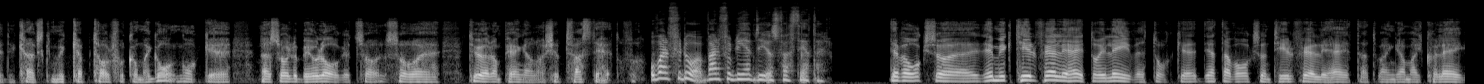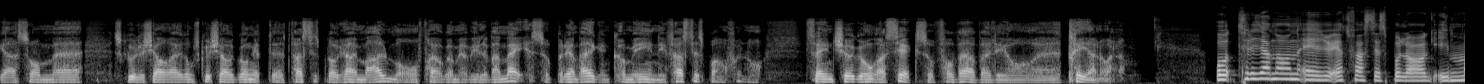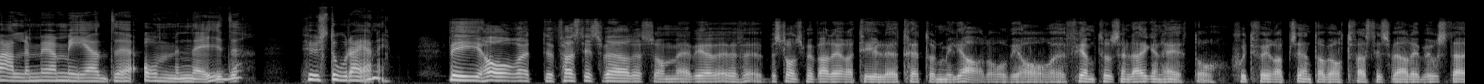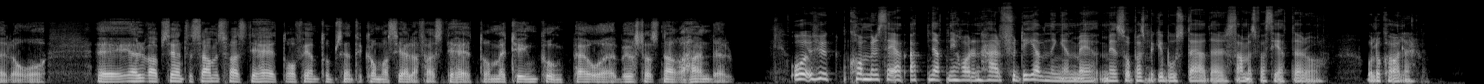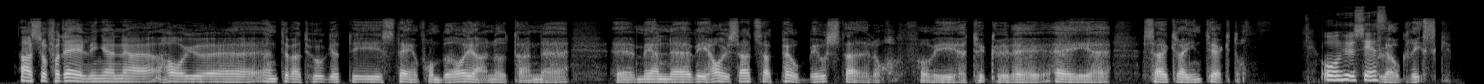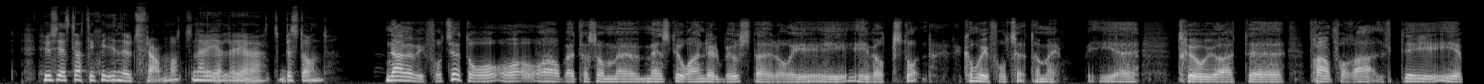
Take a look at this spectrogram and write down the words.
det krävs mycket kapital för att komma igång och när jag sålde bolaget så, så tog jag de pengarna och köpte fastigheter för. Och varför då? Varför blev det just fastigheter? Det var också, eh, det är mycket tillfälligheter i livet och eh, detta var också en tillfällighet att det var en gammal kollega som eh, skulle köra, de skulle köra igång ett, ett fastighetsbolag här i Malmö och frågade om jag ville vara med. Så på den vägen kom jag in i fastighetsbranschen och sen 2006 så förvärvade jag Trianon. Och Trianon är ju ett fastighetsbolag i Malmö med omnejd. Hur stora är ni? Vi har ett fastighetsvärde som eh, eh, bestånd som är värderat till eh, 13 miljarder och vi har 5000 lägenheter. 74 procent av vårt fastighetsvärde är bostäder och 11 procent är samhällsfastigheter och 15 procent är kommersiella fastigheter med tyngdpunkt på bostadsnära handel. Och hur kommer det sig att, att, att ni har den här fördelningen med, med så pass mycket bostäder, samhällsfastigheter och, och lokaler? Alltså fördelningen har ju inte varit hugget i sten från början utan men vi har ju satsat på bostäder för vi tycker det är säkra intäkter. Och hur ser, låg risk. Hur ser strategin ut framåt när det gäller ert bestånd? Nej, men vi fortsätter att, arbeta som med en stor andel bostäder i, i, i vårt bestånd. Det kommer vi fortsätta med. Vi eh, tror ju att eh, framför allt i,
